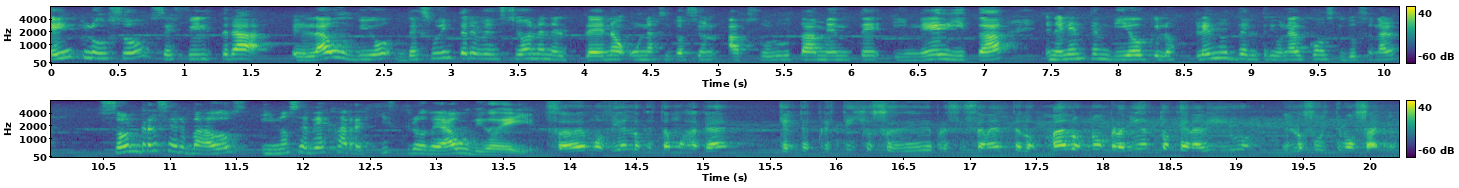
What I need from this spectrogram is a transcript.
e incluso se filtra el audio de su intervención en el Pleno, una situación absolutamente inédita, en el entendido que los plenos del Tribunal Constitucional son reservados y no se deja registro de audio de ellos. Sabemos bien lo que estamos acá, que el desprestigio se debe precisamente a los malos nombramientos que han habido en los últimos años.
